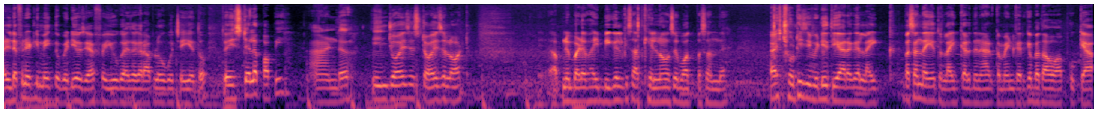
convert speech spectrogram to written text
I definitely make the videos या फॉर यू गाइज़ अगर आप लोगों को चाहिए तो। तो he still a puppy and he enjoys his toys a lot अपने बड़े भाई बीगल के साथ खेलना उसे बहुत पसंद है। ऐसी छोटी सी वीडियो थी यार, अगर लाइक पसंद आई है तो लाइक कर देना यार कमेंट करके बताओ आपको क्या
